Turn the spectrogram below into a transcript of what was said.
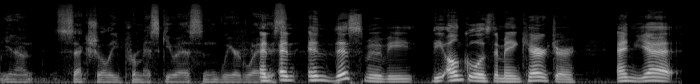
you know, sexually promiscuous in weird ways. and and in this movie, the uncle is the main character, and yet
